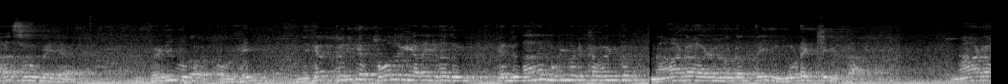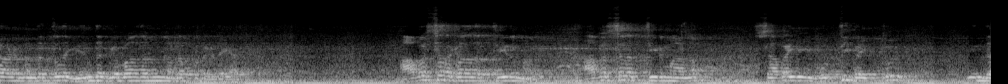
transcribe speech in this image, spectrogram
அரசனுடைய வெளியுறவு கொள்கை மிகப்பெரிய தோல்வி அடைகிறது என்று தானே முடிவெடுக்க வேண்டும்? நாடாளுமன்றத்தை முடக்கி விட்டார் நாடாளுமன்றத்தில் எந்த விவாதமும் நடப்பது கிடையாது. அவசர கால தீர்மானம் அவசர தீர்மானம் சபையை ஒத்தி வைத்து இந்த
